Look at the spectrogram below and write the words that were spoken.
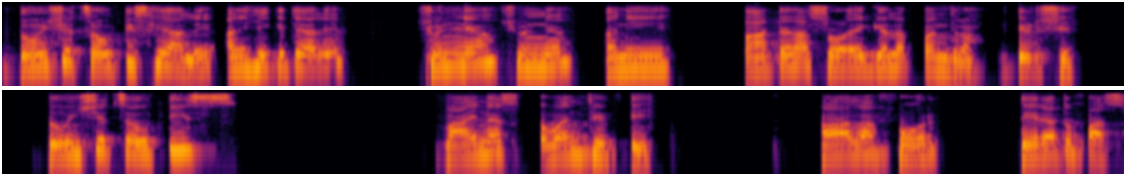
दोनशे चौतीस हे आले. आणि हे किती आले? शून्य शून्य आणि आठ सोळा एक गेला पंधरा दीडशे. दोनशे चौतीस मायनस वन फिफ्टी हा आला फोर तेरा तो पाच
